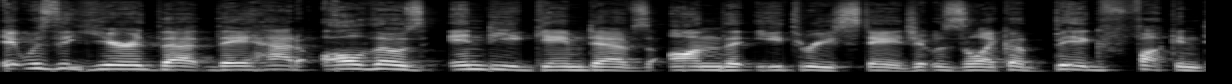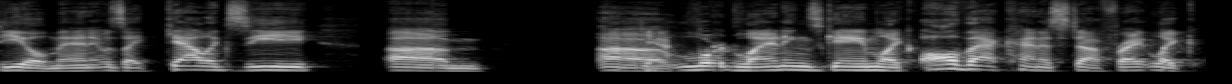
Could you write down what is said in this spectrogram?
it was the year that they had all those indie game devs on the E3 stage. It was like a big fucking deal, man. It was like Galak-Z, um, uh, Yeah. Lorne Lanning's game, like all that kind of stuff, right? Like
